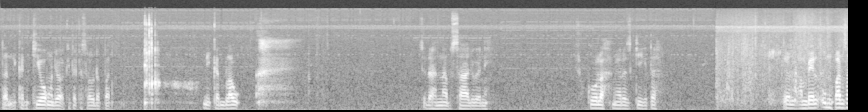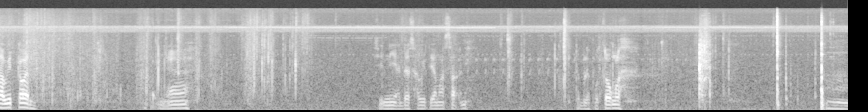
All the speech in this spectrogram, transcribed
dan ikan kiong juga kita selalu dapat. Ini ikan belau. Sudah besar juga nih syukurlah dengan rezeki kita. Dan ambil umpan sawit kawan. Nampaknya sini ada sawit yang masak nih kita boleh potong lah. Hmm.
